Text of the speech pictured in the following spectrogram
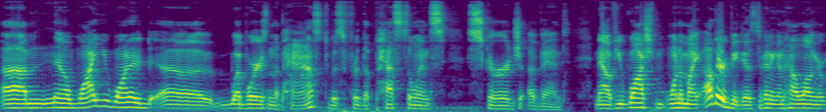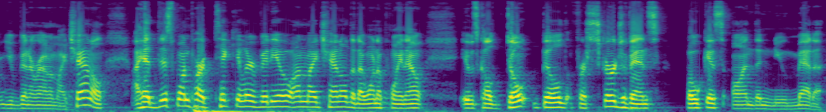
Um, now, why you wanted uh, Web Warriors in the past was for the Pestilence Scourge event. Now, if you watched one of my other videos, depending on how long you've been around on my channel, I had this one particular video on my channel that I want to point out. It was called Don't Build for Scourge Events focus on the new meta.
